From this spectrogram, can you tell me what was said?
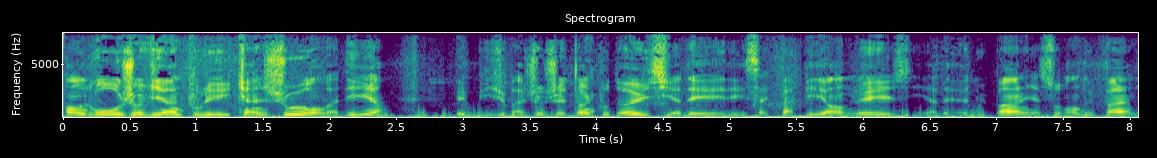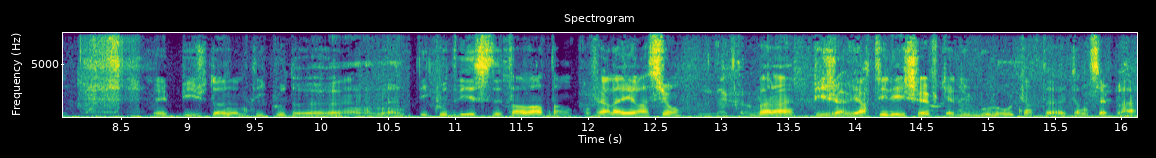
En gros, je viens tous les 15 jours, on va dire. Et puis, je, bah, je jette un coup d'œil s'il y a des, des sacs papier à enlever, s'il y a des- du pain, il y a souvent du pain. Et puis, je donne un petit coup de, un petit coup de vis de temps en temps pour faire l'aération. Voilà. Puis, j'avertis les chefs qu'il y a du boulot quand, euh, quand c'est plat.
